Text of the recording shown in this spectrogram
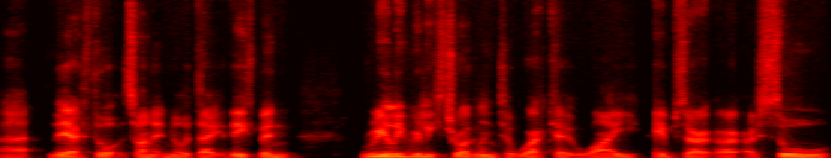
uh, their thoughts on it, no doubt. They've been really, really struggling to work out why Hibs are, are, are so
